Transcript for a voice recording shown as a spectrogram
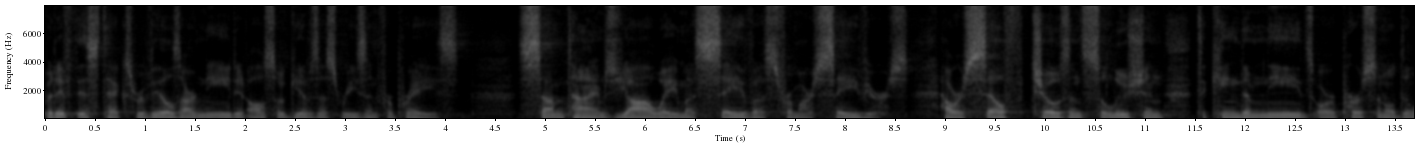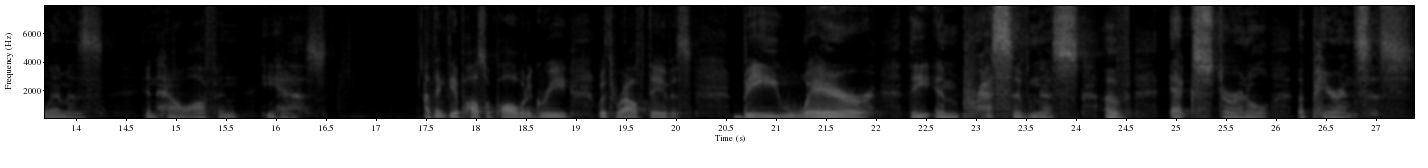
But if this text reveals our need, it also gives us reason for praise. Sometimes Yahweh must save us from our saviors, our self chosen solution to kingdom needs or personal dilemmas, and how often he has. I think the Apostle Paul would agree with Ralph Davis. Beware the impressiveness of external appearances.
